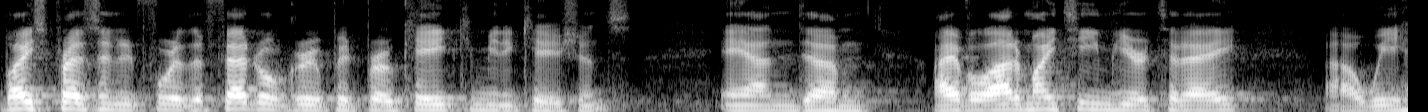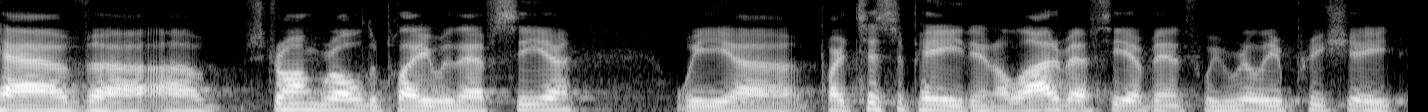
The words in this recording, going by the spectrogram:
Vice President for the Federal Group at Brocade Communications, and um, I have a lot of my team here today. Uh, we have uh, a strong role to play with AFCEA. We uh, participate in a lot of AFCEA events. We really appreciate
